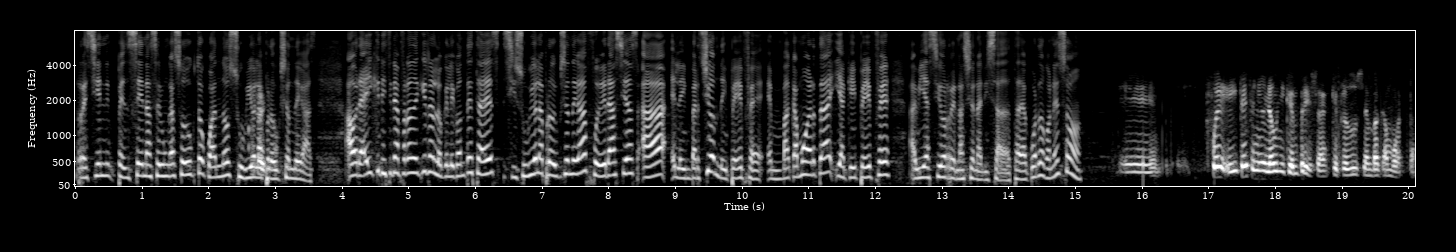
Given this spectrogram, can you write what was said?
Recién pensé en hacer un gasoducto cuando subió la producción de gas. Ahora, ahí Cristina Fernández de Kirchner lo que le contesta es, si subió la producción de gas fue gracias a la inversión de IPF en vaca muerta y a que IPF había sido renacionalizada. ¿Está de acuerdo con eso? Fue YPF no es la única empresa que produce en vaca muerta.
